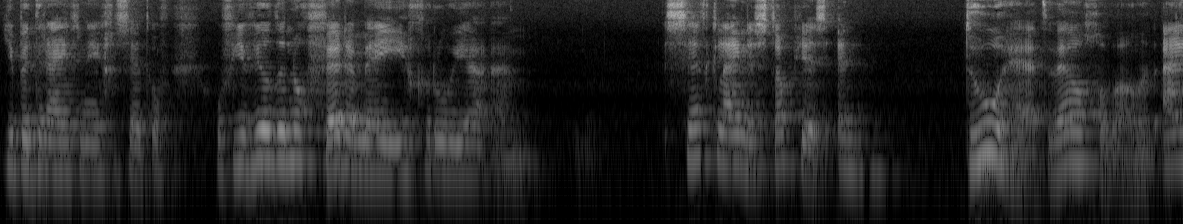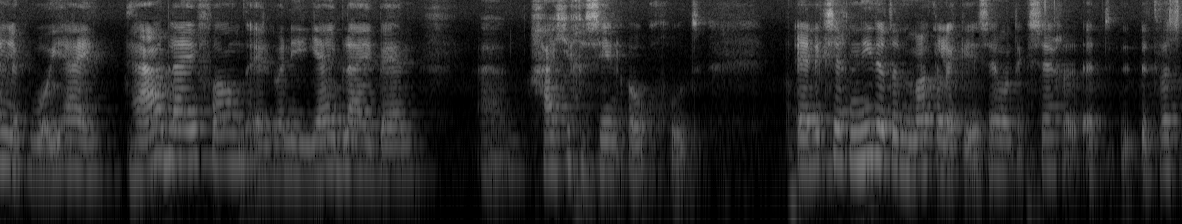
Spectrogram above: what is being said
je bedrijf neergezet, of, of je wil er nog verder mee groeien. Ehm, zet kleine stapjes en doe het wel gewoon. Uiteindelijk word jij daar blij van en wanneer jij blij bent, um, gaat je gezin ook goed. En ik zeg niet dat het makkelijk is, hè, want ik zeg, het, het was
